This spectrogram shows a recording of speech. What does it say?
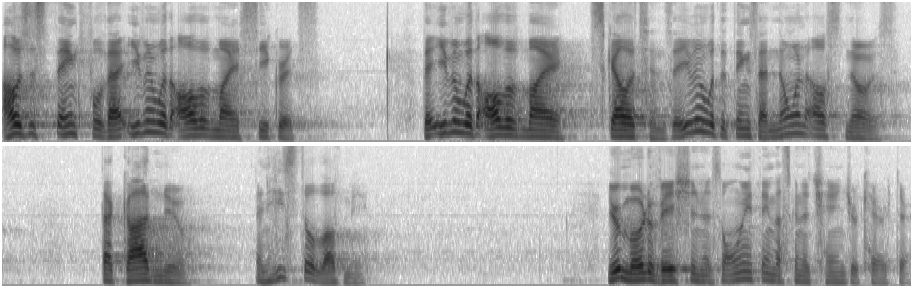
I was just thankful that even with all of my secrets, that even with all of my skeletons, that even with the things that no one else knows, that God knew, and He still loved me. Your motivation is the only thing that's going to change your character.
